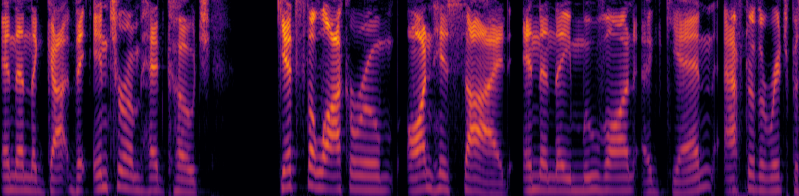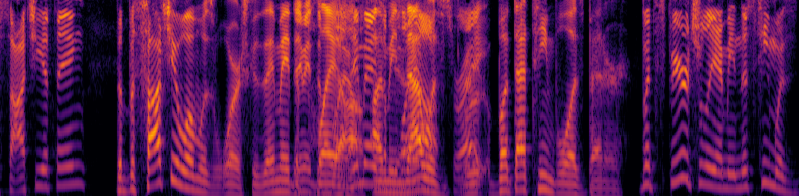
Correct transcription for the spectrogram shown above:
and then the guy, the interim head coach, gets the locker room on his side, and then they move on again after the Rich Bisaccia thing. The Bisaccia one was worse because they made the They made the playoffs. playoffs. They made I the mean, that was, right. but that team was better. But spiritually, I mean, this team was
